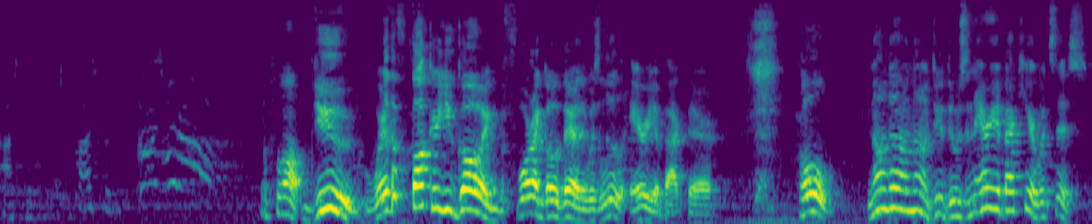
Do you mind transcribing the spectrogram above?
Hospital. Hospital! Hospital! The fuck? Dude, where the fuck are you going? Before I go there, there was a little area back there. Oh. No, no, no, dude. There was an area back here. What's this?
